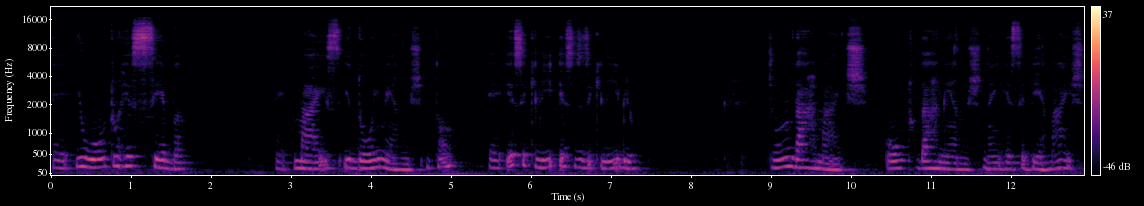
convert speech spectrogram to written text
é, e o outro receba é, mais e doe menos. Então, é, esse, esse desequilíbrio de um dar mais, outro dar menos né, e receber mais,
